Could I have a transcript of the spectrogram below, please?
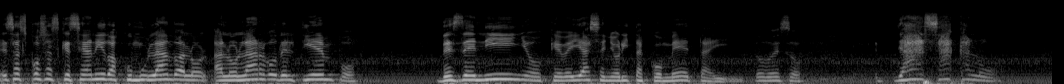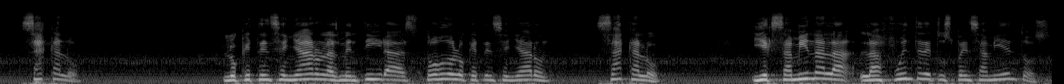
esas cosas que se han ido acumulando a lo, a lo, largo del tiempo. Desde niño que veía a señorita Cometa y todo eso. Ya, sácalo, sácalo. Lo que te enseñaron, las mentiras, todo lo que te enseñaron, sácalo. Y examina la, la fuente de tus pensamientos.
